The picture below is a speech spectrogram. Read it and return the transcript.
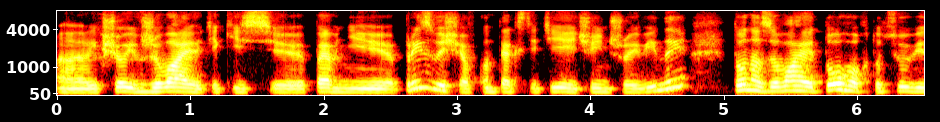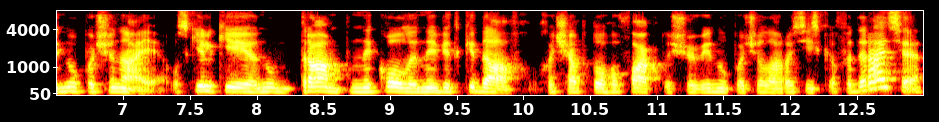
Якщо і вживають якісь е, певні прізвища в контексті тієї чи іншої війни, то називають того, хто цю війну починає, оскільки ну Трамп ніколи не відкидав, хоча б того факту, що війну почала Російська Федерація,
